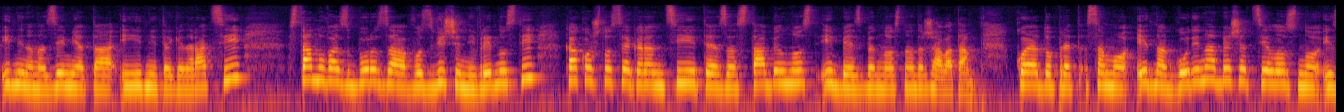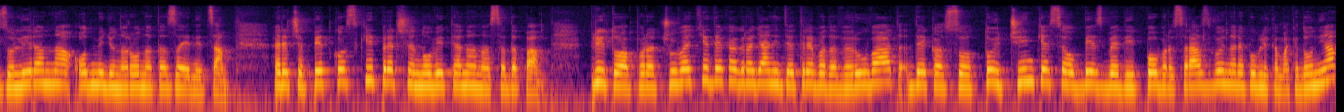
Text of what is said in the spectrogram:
иднина на земјата и идните генерации, станува збор за возвишени вредности, како што се гаранциите за стабилност и безбедност на државата, која допред само една година беше целосно изолирана од меѓународната заедница, рече Петковски пред членовите на НСДП. При тоа порачувајќи дека граѓаните треба да веруваат дека со тој чин ќе се обезбеди побрз развој на Република Македонија,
